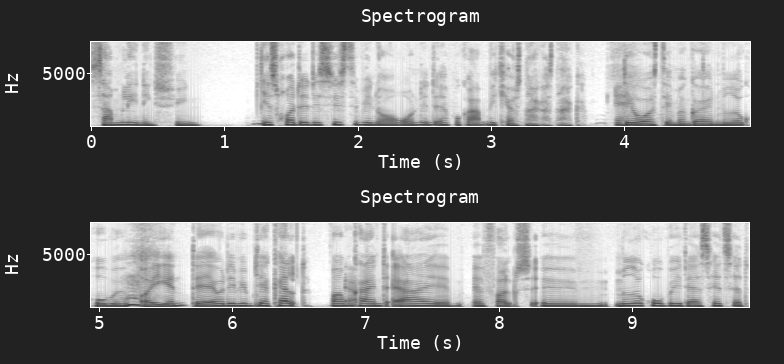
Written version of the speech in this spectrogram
sammenligningssyn. Jeg tror, det er det sidste, vi når rundt i det her program. Vi kan jo snakke og snakke. Ja. Det er jo også det, man gør i en mødergruppe. Og igen, det er jo det, vi bliver kaldt. Momkind ja. er øh, folks øh, mødergruppe i deres headset.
